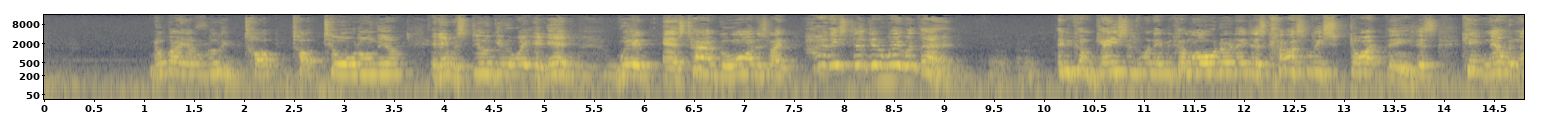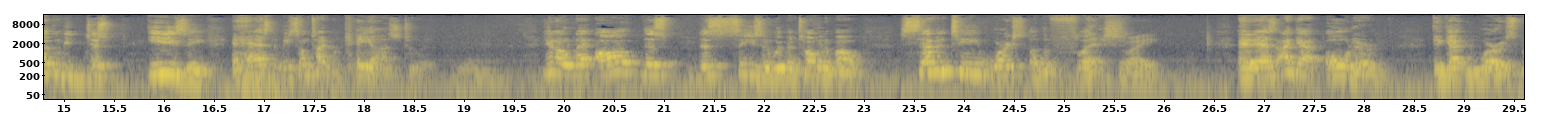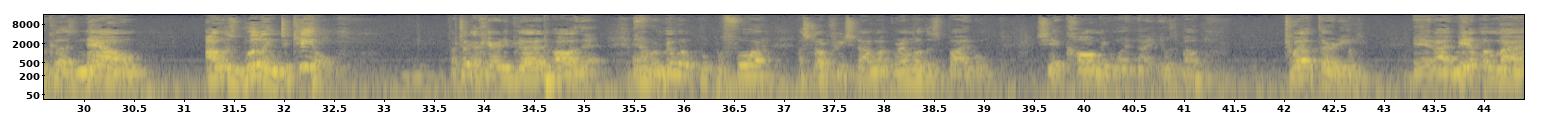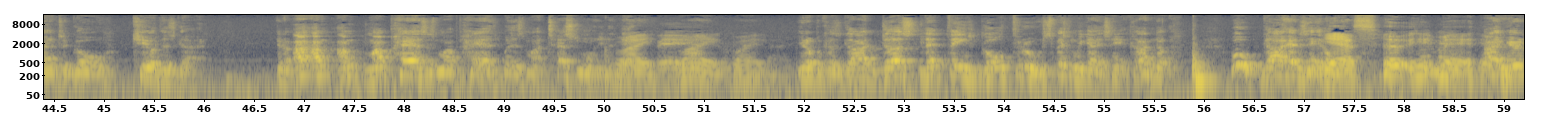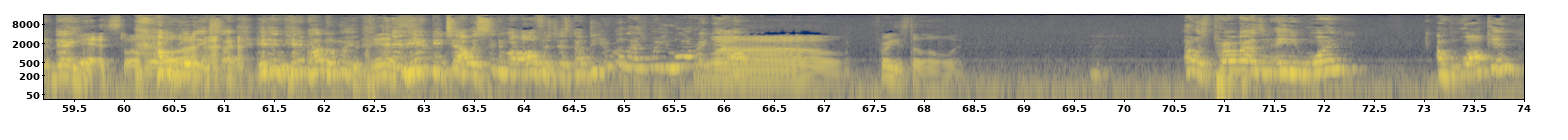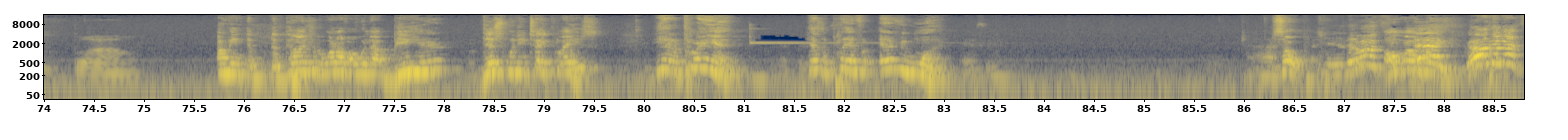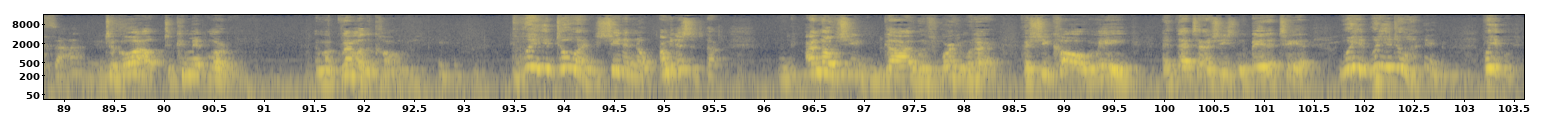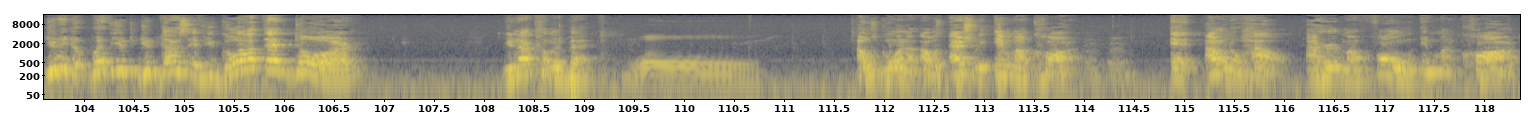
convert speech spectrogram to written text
Nobody ever really talked, talked, told on them, and they would still get away. And then, when as time go on, it's like, how do they still get away with that? Mm-hmm. They become gangsters when they become older. They just constantly start things. This can't never nothing be just easy. It has to be some type of chaos to it. Mm-hmm. You know, that all this this season we've been talking about 17 works of the flesh. Right. And as I got older, it got worse because now I was willing to kill. Mm-hmm. I took, I carried a gun, all of that. And I remember before I started preaching out my grandmother's Bible, she had called me one night. It was about 12:30, and I made up my mind to go kill this guy. You know, I, I'm, I'm, my past is my past, but it's my testimony today. Right, right, right. You know, because God does let things go through, especially when we got His hand. I know, woo, God had His hand Yes, amen. on me. I am here today. Yes, Lord. I'm really excited. It didn't hit, me, hallelujah. It didn't hit me until I was sitting in my office just now. Do you realize where you are right now? Wow. Praise the Lord. I was paralyzed in 81. I'm walking. Wow. I mean, the, the gun could have went off. I would not be here. This wouldn't take place. He had a plan. He has a plan for everyone. So, ah. on my way to go out to commit murder, and my grandmother called me. What are you doing? She didn't know. I mean, this is. Uh, I know she God was working with her because she called me at that time. She's in the bed at ten. What are you, what are you doing? What you, you need to whatever you you God said if you go out that door, you're not coming back. Whoa. I was going out. I was actually in my car, mm-hmm. and I don't know how. I heard my phone in my car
